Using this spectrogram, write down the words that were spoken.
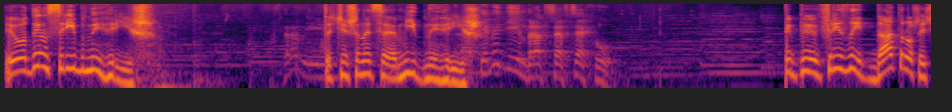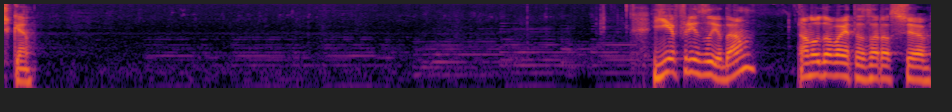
і один срібний гріш. Точніше, не це, мідний гріш. Пі- пі- Фрізить, да, трошечки? Є фрізи, да? А ну давайте зараз ще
